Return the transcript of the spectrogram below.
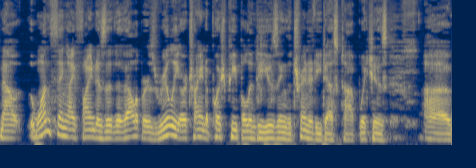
Now, one thing I find is the developers really are trying to push people into using the Trinity desktop, which is a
